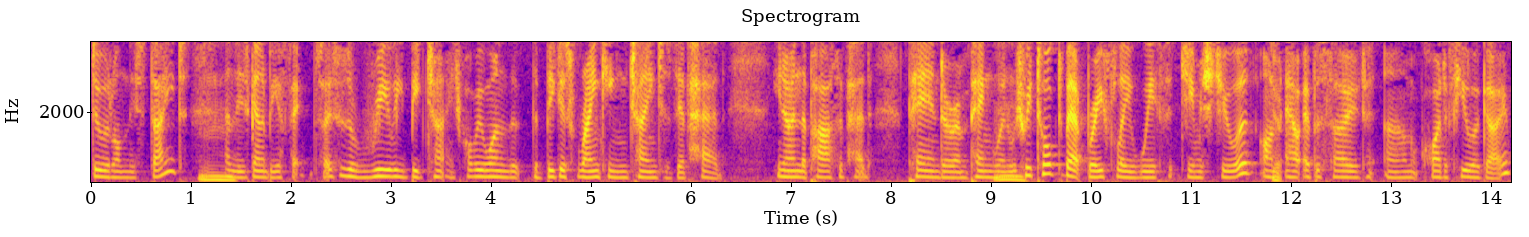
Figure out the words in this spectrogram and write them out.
do it on this date Mm. and there's going to be affected. So this is a really big change, probably one of the, the biggest ranking changes they've had. You know, in the past they've had Panda and Penguin, which we talked about briefly with Jim Stewart on Yep. our episode um, quite a few ago.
